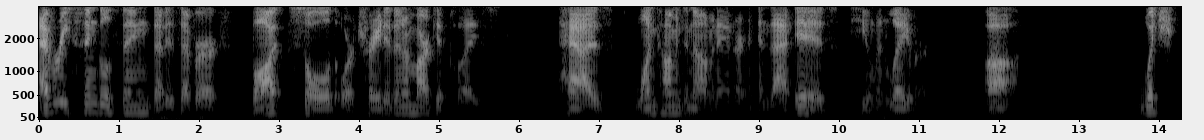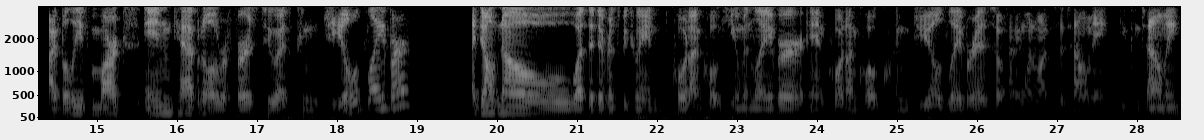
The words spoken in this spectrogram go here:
every single thing that is ever bought, sold, or traded in a marketplace has one common denominator, and that is human labor. Um, which I believe Marx in Capital refers to as congealed labor. I don't know what the difference between quote unquote human labor and quote unquote congealed labor is, so if anyone wants to tell me, you can tell me.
